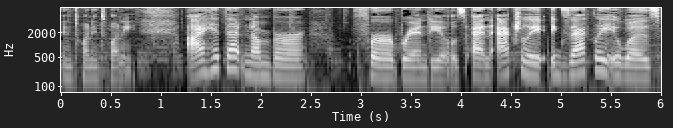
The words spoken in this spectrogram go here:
in 2020. I hit that number for brand deals. And actually, exactly, it was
